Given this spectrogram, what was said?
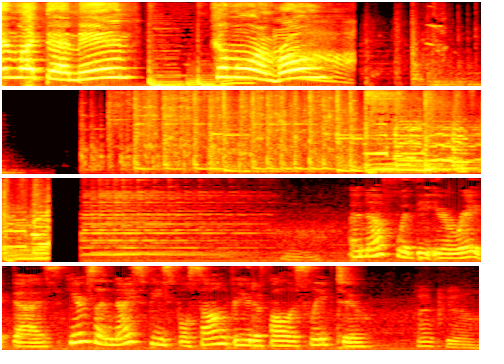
end like that, man? Come on, bro. Enough with the ear rape, guys. Here's a nice peaceful song for you to fall asleep to. Thank you.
